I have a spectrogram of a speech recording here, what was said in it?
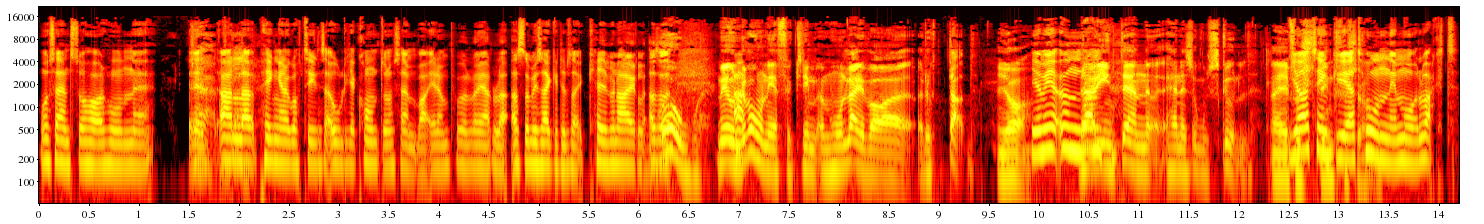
Och sen så har hon, eh, eh, alla pengar har gått till så här olika konton och sen bara är de på någon jävla, alltså de är säkert typ såhär Cayman Island. Alltså, wow! Men jag undrar vad hon är för krim, hon lär ju vara ruttad. Ja. Ja men jag Det undrar, här är inte en, hennes oskuld. Nej, jag tänker ju att hon är målvakt.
